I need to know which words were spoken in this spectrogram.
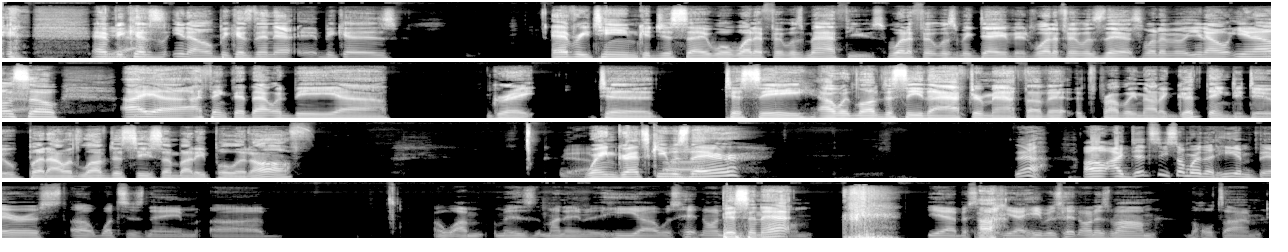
and Yeah. because you know, because then eh, because every team could just say, well, what if it was Matthews? What if it was McDavid? What if it was this? What if it, you know, you know? Yeah. So, I uh, I think that that would be uh, great to to see. I would love to see the aftermath of it. It's probably not a good thing to do, but I would love to see somebody pull it off. Yeah. Wayne Gretzky was Uh, there. Yeah. Uh, I did see somewhere that he embarrassed. Uh, what's his name? Uh, oh, I'm, I'm his, my name. He uh, was hitting on mom. Yeah, Bissonnette. Ah. yeah, he was hitting on his mom the whole time.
